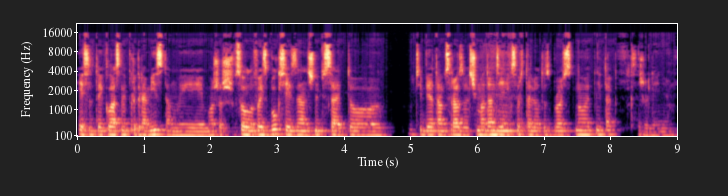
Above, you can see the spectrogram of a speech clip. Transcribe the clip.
если ты классный программист там, и можешь в соло Facebook сесть за ночь написать, то тебе там сразу чемодан денег с вертолета сбросят. Но это не так, к сожалению.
